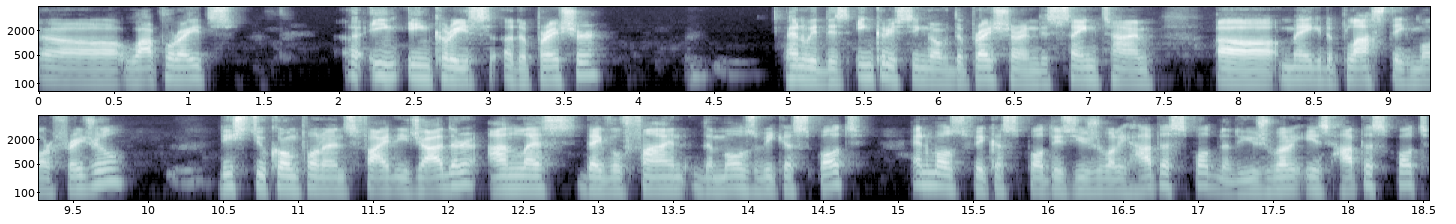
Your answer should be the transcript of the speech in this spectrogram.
uh, evaporates, uh, in, increase uh, the pressure, and with this increasing of the pressure and the same time uh, make the plastic more fragile. These two components fight each other unless they will find the most weakest spot. And most weakest spot is usually hottest spot. That usually is hottest spot,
